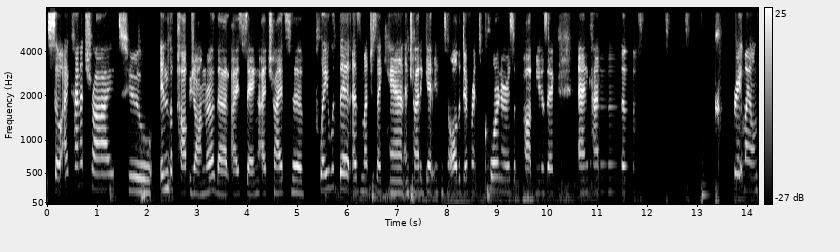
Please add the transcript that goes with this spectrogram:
So I kind of try to, in the pop genre that I sing, I try to play with it as much as I can and try to get into all the different corners of pop music and kind of create my own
